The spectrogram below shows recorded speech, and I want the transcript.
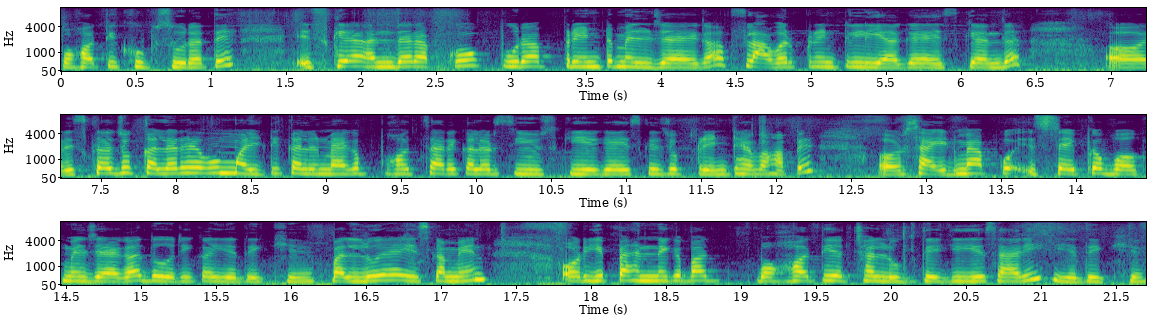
बहुत ही खूबसूरत है। इसके अंदर आपको पूरा प्रिंट मिल जाएगा। फ्लावर प्रिंट लिया गया है इसके अंदर। और इसका जो कलर है वो मल्टी कलर में आएगा। बहुत सारे कलर्स यूज़ किए गए इसके जो प्रिंट है वहाँ पे। और साइड में आपको इस टाइप का वर्क मिल जाएगा डोरी का ये देखिए। पल्लू है इसका मेन और ये पहनने के बाद बहुत ही अच्छा लुक देगी ये साड़ी, ये देखिए।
